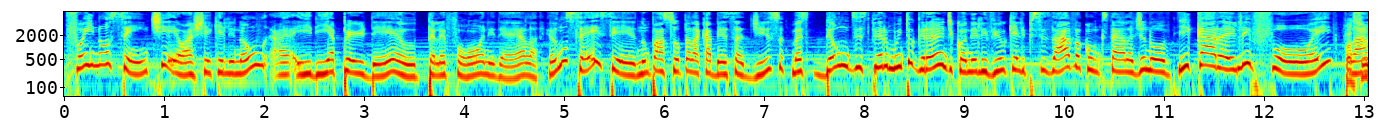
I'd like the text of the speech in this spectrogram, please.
foi inocente. Eu achei que ele não ah, iria perder o telefone dela. Eu não sei se não passou pela cabeça disso, mas deu um desespero muito grande quando ele viu que ele precisava conquistar ela de novo. E cara, ele foi Passou lá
